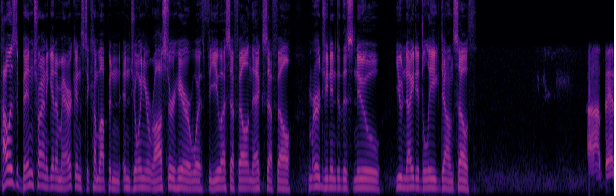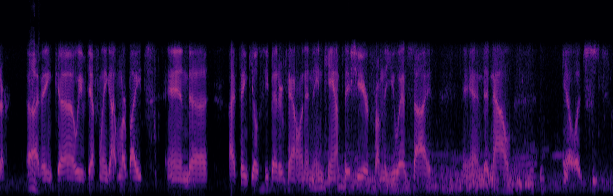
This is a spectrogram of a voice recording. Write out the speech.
How has it been trying to get Americans to come up and, and join your roster here with the USFL and the XFL merging into this new United League down south? Uh, better. Uh, I think uh, we've definitely got more bites, and uh, I think you'll see better talent in, in camp this year from the U.S. side. And uh, now, you know, it's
